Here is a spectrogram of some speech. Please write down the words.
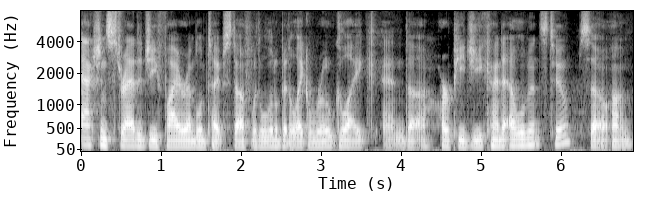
action strategy, Fire Emblem type stuff with a little bit of like roguelike and uh, RPG kind of elements too. So um,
